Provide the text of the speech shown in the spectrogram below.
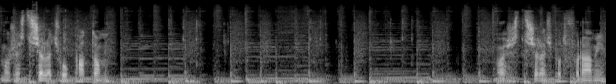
może strzelać łopatą, może strzelać potworami.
